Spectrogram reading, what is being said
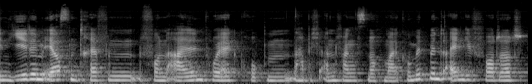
In jedem ersten Treffen von allen Projektgruppen habe ich anfangs nochmal Commitment eingefordert,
